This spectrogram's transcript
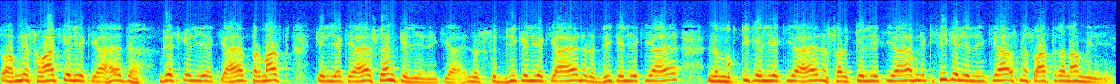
तो हमने समाज के लिए किया है देश के लिए किया है, परमार्थ के लिए किया है, स्वयं के लिए नहीं किया है। न सिद्धि के लिए किया है, न रिद्धि के लिए किया है, न मुक्ति के लिए किया है, न स्वर्ग के लिए किया है, हमने किसी के लिए नहीं किया, उसमें स्वार्थ का नाम भी नहीं है।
